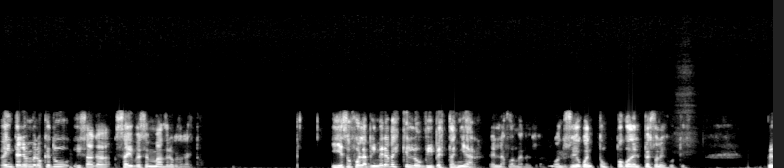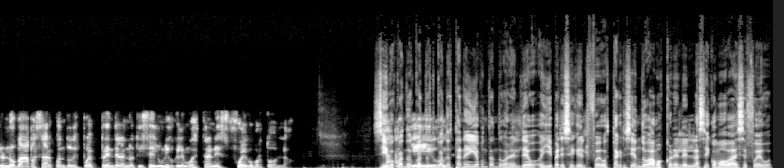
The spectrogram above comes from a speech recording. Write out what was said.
20 años menos que tú y saca 6 veces más de lo que sacas tú. Y eso fue la primera vez que lo vi pestañear en la forma de pensar, cuando se dio cuenta un poco del peso de la injusticia. Pero no va a pasar cuando después prende las noticias y lo único que le muestran es fuego por todos lados. Sí, pues cuando, cuando, cuando están ahí apuntando con el dedo, oye, parece que el fuego está creciendo, vamos con el enlace, ¿cómo va ese fuego?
